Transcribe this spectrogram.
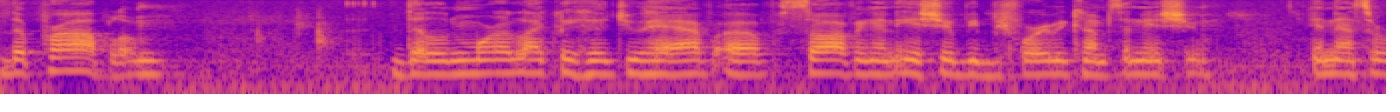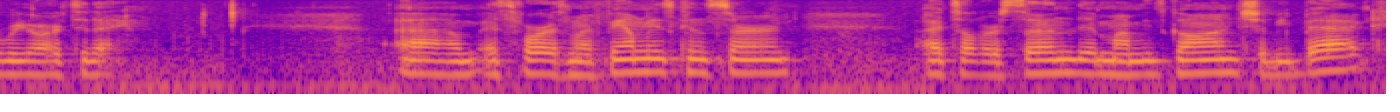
the problem the more likelihood you have of solving an issue before it becomes an issue and that's where we are today um, as far as my family is concerned, I tell our son that mommy's gone, she'll be back.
